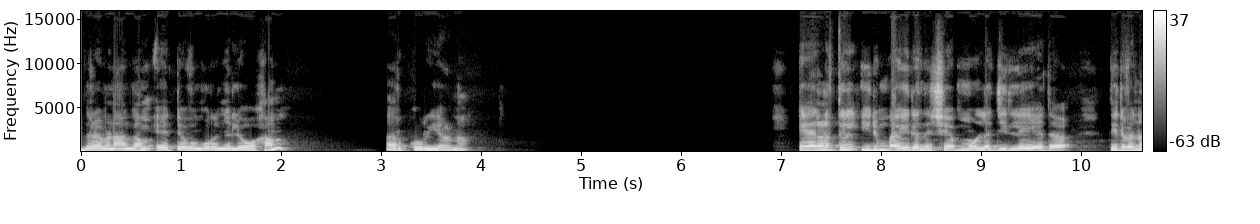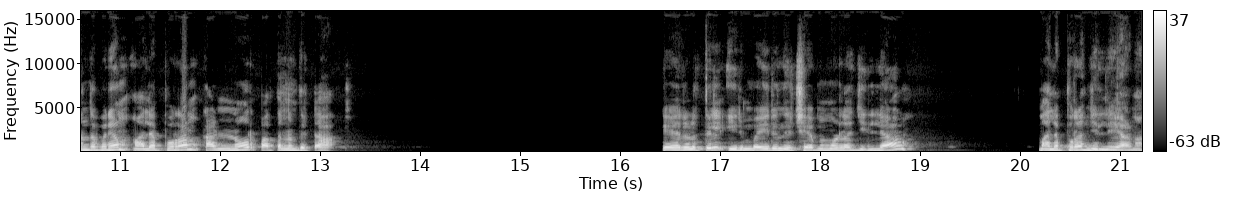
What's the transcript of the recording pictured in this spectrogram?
ദ്രവണാംഗം ഏറ്റവും കുറഞ്ഞ ലോഹം മെർക്കുറിയാണ് കേരളത്തിൽ ഇരുമ്പയിര് നിക്ഷേപമുള്ള ജില്ല ഏത്? തിരുവനന്തപുരം മലപ്പുറം കണ്ണൂർ പത്തനംതിട്ട. കേരളത്തിൽ ഇരുമ്പയിര് നിക്ഷേപമുള്ള ജില്ല മലപ്പുറം ജില്ലയാണ്.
